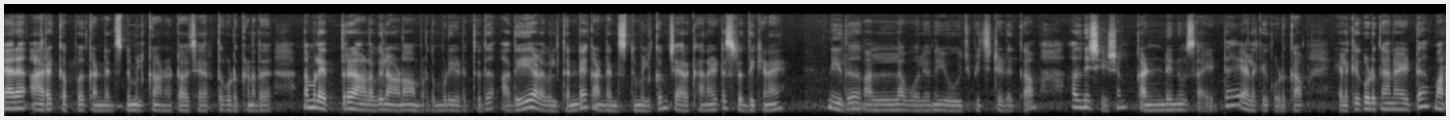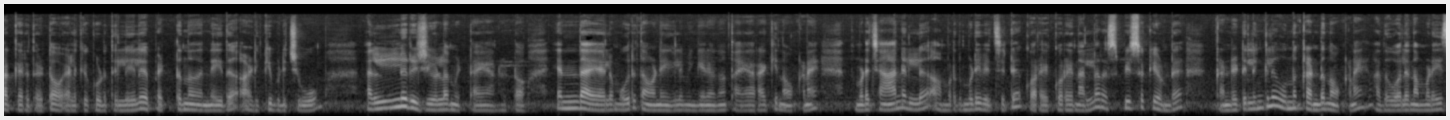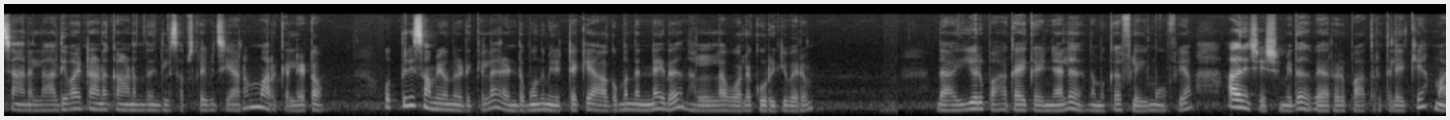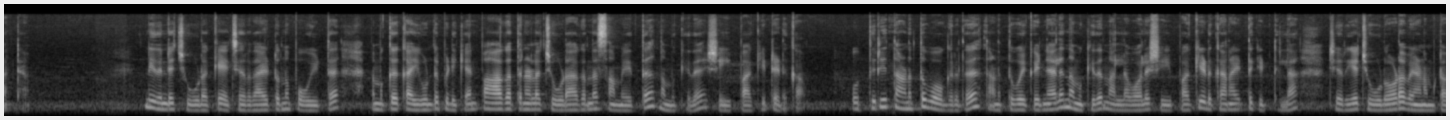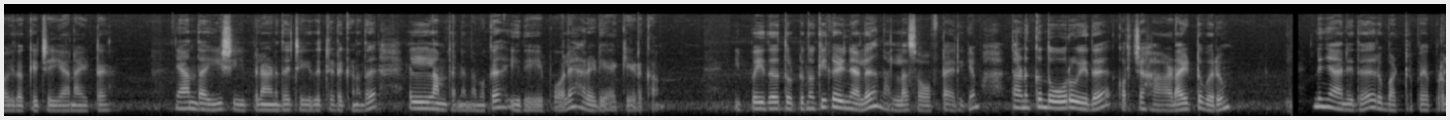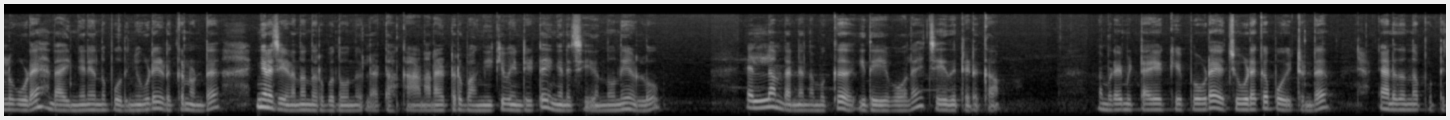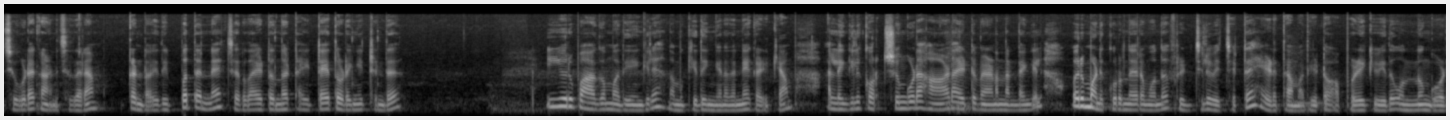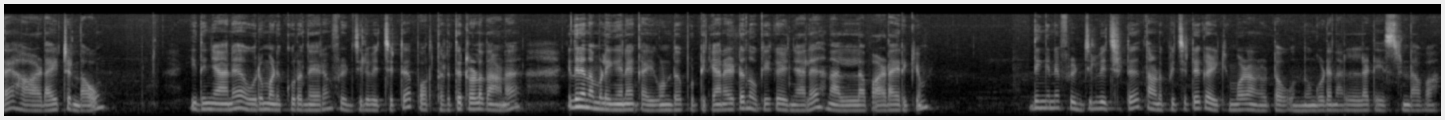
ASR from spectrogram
ഞാൻ അര കപ്പ് കണ്ടൻസ്ഡ് മിൽക്കാണ് കേട്ടോ ചേർത്ത് കൊടുക്കുന്നത് നമ്മൾ എത്ര അളവിലാണോ അമൃതം പൊടി എടുത്തത് അതേ അളവിൽ തന്നെ കണ്ടൻസ്ഡ് മിൽക്കും ചേർക്കാനായിട്ട് ശ്രദ്ധിക്കണേ. ഇനി ഇത് നല്ലപോലെ ഒന്ന് യോജിപ്പിച്ചിട്ടെടുക്കാം. അതിനുശേഷം കണ്ടിന്യൂസ് ആയിട്ട് ഇളക്കി കൊടുക്കാം. ഇളക്കി കൊടുക്കാനായിട്ട് മറക്കരുത് കേട്ടോ ഇളക്കി കൊടുത്തില്ലെങ്കിൽ പെട്ടെന്ന് തന്നെ ഇത് അടുക്കി പിടിച്ചു പോവും. നല്ല രുചിയുള്ള മിഠായിയാണ് കേട്ടോ എന്തായാലും ഒരു തവണയെങ്കിലും ഇങ്ങനെ ഒന്ന് തയ്യാറാക്കി നോക്കണേ. നമ്മുടെ ചാനലിൽ അമൃതം പൊടി വെച്ചിട്ട് കുറേ കുറേ നല്ല റെസിപ്പീസൊക്കെ ഉണ്ട്. കണ്ടിട്ടില്ലെങ്കിൽ ഒന്ന് കണ്ടു നോക്കണേ. അതുപോലെ നമ്മുടെ ഈ ചാനൽ ആദ്യമായിട്ടാണ് കാണുന്നതെങ്കിൽ സബ്സ്ക്രൈബ് ചെയ്യാനും മറക്കല്ലേ കേട്ടോ ഒത്തിരി സമയമൊന്നും എടുക്കില്ല. രണ്ട് മൂന്ന് മിനിറ്റൊക്കെ ആകുമ്പം തന്നെ ഇത് നല്ലപോലെ കുറുകി വരും. ദാ ഈ ഒരു പാകമായി കഴിഞ്ഞാൽ നമുക്ക് ഫ്ലെയിം ഓഫ് ചെയ്യാം. അതിനുശേഷം ഇത് വേറൊരു പാത്രത്തിലേക്ക് മാറ്റാം. ഇനി ഇതിന്റെ ചൂടൊക്കെ ചെറുതായിട്ടൊന്ന് പോയിട്ട് നമുക്ക് കൈകൊണ്ട് പിടിക്കാൻ പാകത്തിനുള്ള ചൂടാകുന്ന സമയത്ത് നമുക്കിത് ഷെയ്പ്പാക്കിയിട്ടെടുക്കാം ഒത്തിരി തണുത്ത് പോകരുത്. തണുത്ത് പോയി കഴിഞ്ഞാൽ നമുക്കിത് നല്ലപോലെ ഷെയ്പ്പാക്കി എടുക്കാനായിട്ട് കിട്ടില്ല. ചെറിയ ചൂടോടെ വേണം കേട്ടോ ഇതൊക്കെ ചെയ്യാനായിട്ട്. ഞാൻ എന്താ ഈ ഷേപ്പിലാണിത് ചെയ്തിട്ടെടുക്കണത് എല്ലാം തന്നെ നമുക്ക് ഇതേപോലെ റെഡിയാക്കി എടുക്കാം. ഇപ്പോൾ ഇത് തൊട്ട് നോക്കിക്കഴിഞ്ഞാൽ നല്ല സോഫ്റ്റ് ആയിരിക്കും. തണുക്കും തോറും ഇത് കുറച്ച് ഹാർഡായിട്ട് വരും. ഇനി ഞാനിത് ഒരു ബട്ടർ പേപ്പറിൽ കൂടെ ഇതാ ഇങ്ങനെയൊന്ന് പൊതിഞ്ഞുകൂടെ എടുക്കുന്നുണ്ട് ഇങ്ങനെ ചെയ്യണമെന്ന് നിർബന്ധമൊന്നുമില്ല കേട്ടോ. കാണാനായിട്ടൊരു ഭംഗിക്ക് വേണ്ടിയിട്ട് ഇങ്ങനെ ചെയ്യുന്നേ ഉള്ളൂ. എല്ലാം തന്നെ നമുക്ക് ഇതേപോലെ ചെയ്തിട്ടെടുക്കാം. നമ്മുടെ മിഠായിയൊക്കെ ഇപ്പോൾ ഇവിടെ ചൂടൊക്കെ പോയിട്ടുണ്ട്. ഞാനിതൊന്ന് പൊട്ടിച്ചുകൂടെ കാണിച്ചു തരാം. കണ്ടോ ഇതിപ്പോൾ തന്നെ ചെറുതായിട്ടൊന്ന് ടൈറ്റായി തുടങ്ങിയിട്ടുണ്ട്. ഈ ഒരു പാകം മതിയെങ്കിൽ നമുക്കിത് ഇങ്ങനെ തന്നെ കഴിക്കാം. അല്ലെങ്കിൽ കുറച്ചും കൂടെ ഹാർഡായിട്ട് വേണമെന്നുണ്ടെങ്കിൽ ഒരു മണിക്കൂർ നേരം ഒന്ന് ഫ്രിഡ്ജിൽ വെച്ചിട്ട് എടുത്താൽ മതി കേട്ടോ. അപ്പോഴേക്കും ഇത് ഒന്നും കൂടെ ഹാർഡായിട്ടുണ്ടാവും. ഇത് ഞാൻ ഒരു മണിക്കൂർ നേരം ഫ്രിഡ്ജിൽ വെച്ചിട്ട് പുറത്തെടുത്തിട്ടുള്ളതാണ്. ഇതിനെ നമ്മളിങ്ങനെ കൈകൊണ്ട് പൊട്ടിക്കാനായിട്ട് നോക്കിക്കഴിഞ്ഞാൽ നല്ല പാടായിരിക്കും. ഇതിങ്ങനെ ഫ്രിഡ്ജിൽ വെച്ചിട്ട് തണുപ്പിച്ചിട്ട് കഴിക്കുമ്പോഴാണ് കേട്ടോ ഒന്നും കൂടെ നല്ല ടേസ്റ്റ് ഉണ്ടാവുക.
